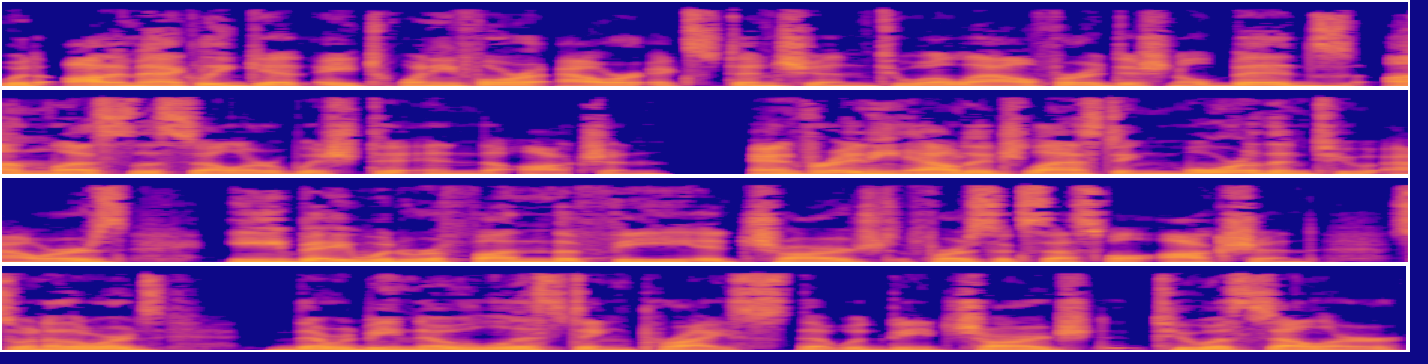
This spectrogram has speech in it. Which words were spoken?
would automatically get a 24 hour extension to allow for additional bids unless the seller wished to end the auction. And for any outage lasting more than two hours, eBay would refund the fee it charged for a successful auction. So in other words, there would be no listing price that would be charged to a seller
